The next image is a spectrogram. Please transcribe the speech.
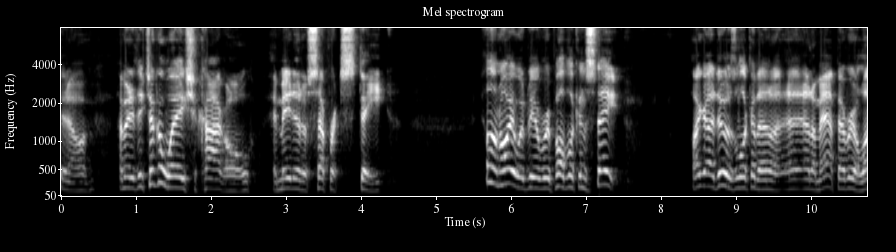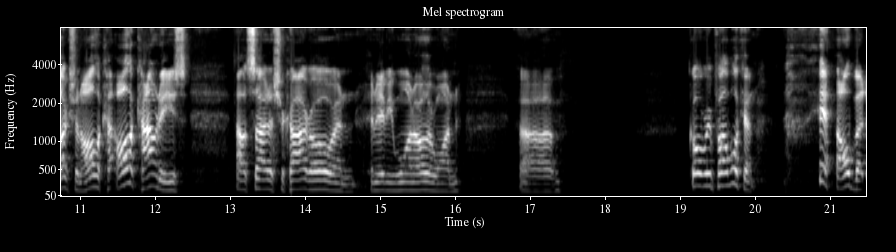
You know, I mean, if they took away Chicago and made it a separate state, Illinois would be a Republican state. All got to do is look at a, at a map every election. All the all the counties outside of Chicago and, and maybe one other one uh, go Republican. you know, but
